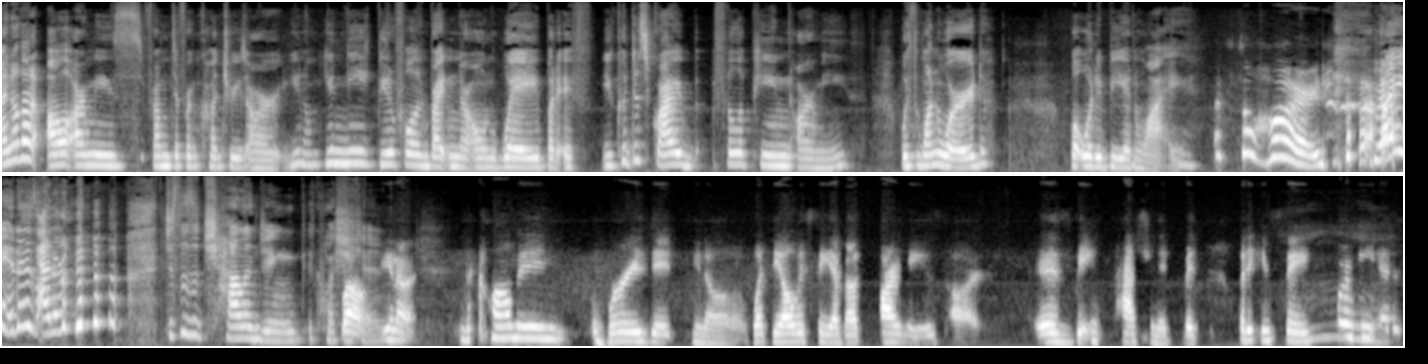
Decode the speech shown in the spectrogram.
I know that all armies from different countries are, you know, unique, beautiful, and bright in their own way. But if you could describe Philippine army with one word, what would it be and why? That's so hard. right? It is. I don't. Just as a challenging question. Well, you know, the common word that, you know, what they always say about armies are is being passionate, but what I can say for me Mm. is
